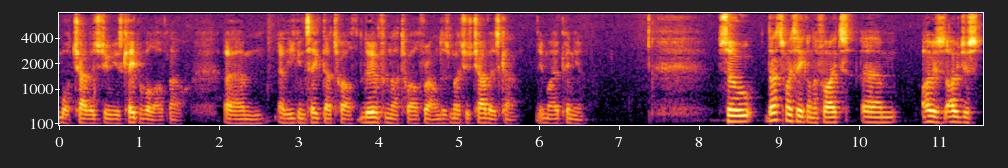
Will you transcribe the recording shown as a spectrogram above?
what Chavez Jr. is capable of now. Um, and he can take that 12th, learn from that 12th round as much as Chavez can, in my opinion. So that's my take on the fight. Um, I was I just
